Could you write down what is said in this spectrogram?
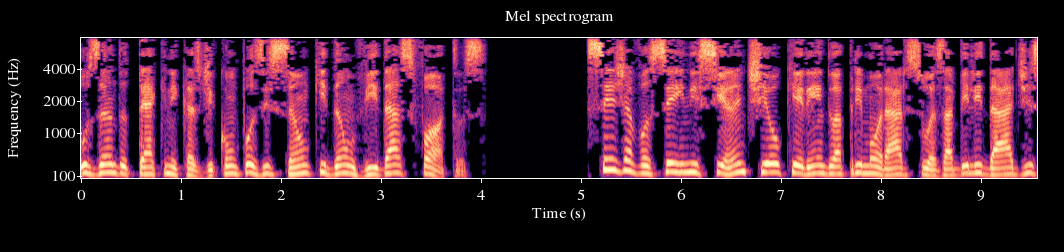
usando técnicas de composição que dão vida às fotos. Seja você iniciante ou querendo aprimorar suas habilidades,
